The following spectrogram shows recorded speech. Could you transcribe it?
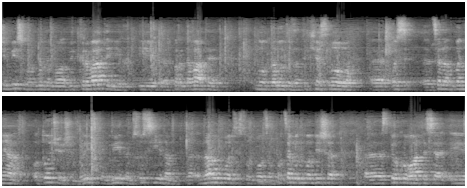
чим більше ми будемо відкривати їх і е, передавати, ну даруйте за таке слово, е, ось це надбання оточуючим, близьким, рідним, сусідам, на- на роботі службовцям. Про це будемо більше е, спілкуватися і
